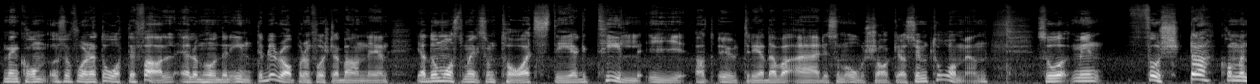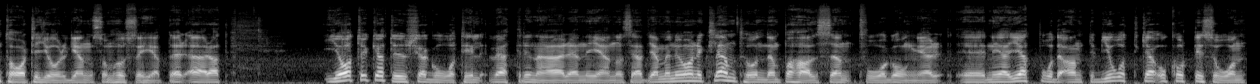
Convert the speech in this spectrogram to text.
men kom, och så får den ett återfall, eller om hunden inte blir bra på den första behandlingen, ja då måste man liksom ta ett steg till i att utreda vad är det som orsakar symptomen. Så min första kommentar till Jörgen, som husse heter, är att jag tycker att du ska gå till veterinären igen och säga att ja, men nu har ni klämt hunden på halsen två gånger. Eh, ni har gett både antibiotika och kortison.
